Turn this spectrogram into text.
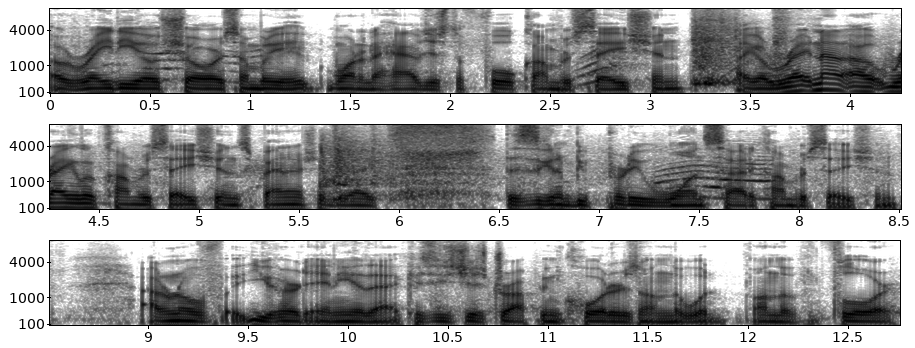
a radio show or somebody wanted to have just a full conversation, like a re- not a regular conversation in Spanish, I'd be like, this is gonna be pretty one sided conversation. I don't know if you heard any of that because he's just dropping quarters on the wood on the floor.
